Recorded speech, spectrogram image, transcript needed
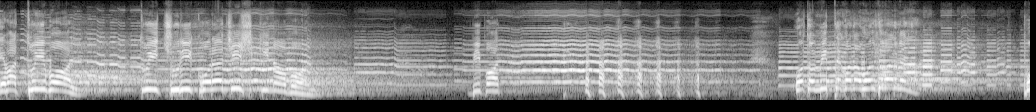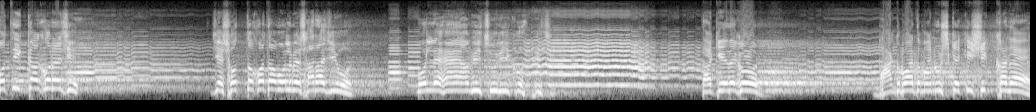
এবার তুই বল, তুই চুরি করেছিস কি না বল? বিপদ। ও তো মিথ্যে কথা বলতে পারবে না। প্রতিজ্ঞা করেছে। যে সত্য কথা বলবে সারা জীবন। বললে হ্যাঁ আমি চুরি করেছি। তাকিয়ে দেখুন, ভাগবত মানুষকে কি শিক্ষা দেয়?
